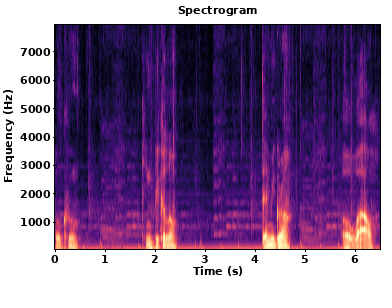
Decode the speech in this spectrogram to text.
Goku, King Piccolo, Demigra. Oh wow.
